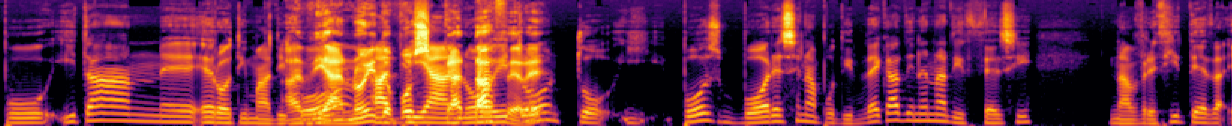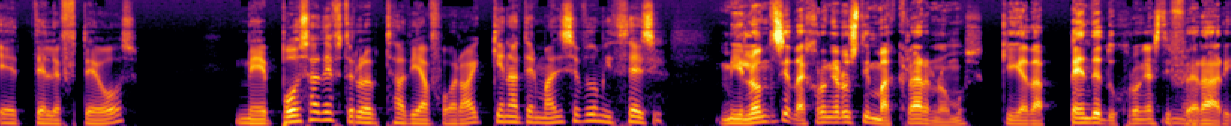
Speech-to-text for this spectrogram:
που ήταν ε, ερωτηματικό, αδιανόητο, πώς κατάφερε. το πώς μπόρεσε από τη 19η θέση να βρεθεί τε, ε, τελευταίος με πόσα δευτερόλεπτα διαφορά και να τερματίσει σε 7η θέση. Μιλώντας για τα χρόνια του στη Μακλάρεν όμως και για τα πέντε του χρόνια στη ναι. Ferrari,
